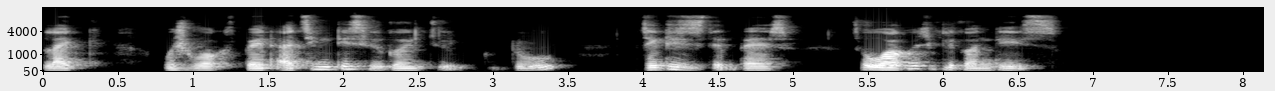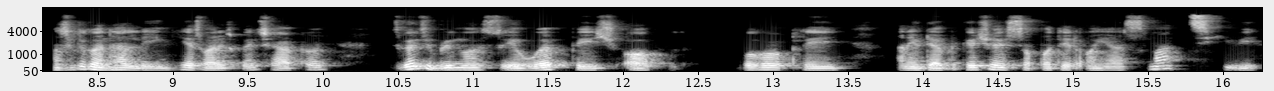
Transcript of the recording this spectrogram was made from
like which works but i think this is going to do i think this is the best. So we're going to click on this. Once you click on that link here's what is going to happen. It's going to bring us to a web page of google play. And if the application is supported on your smart tv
